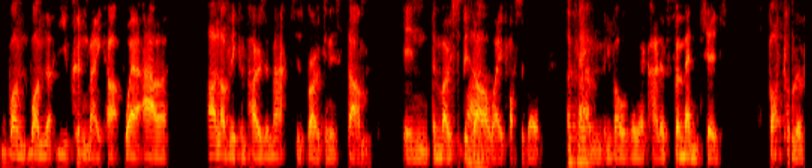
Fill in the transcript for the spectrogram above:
one one that you couldn't make up, where our our lovely composer Max has broken his thumb in the most bizarre wow. way possible. Okay, um, involving a kind of fermented bottle of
